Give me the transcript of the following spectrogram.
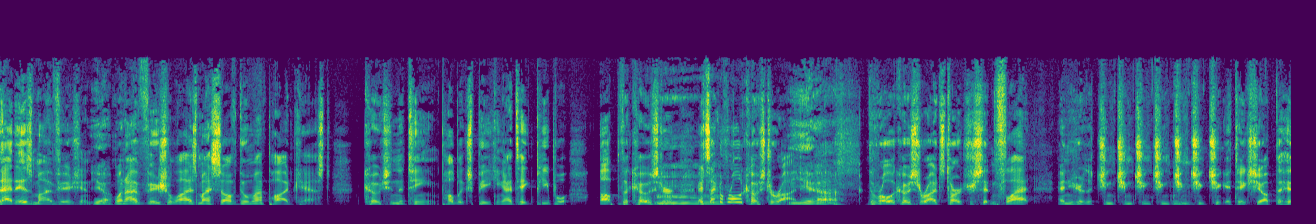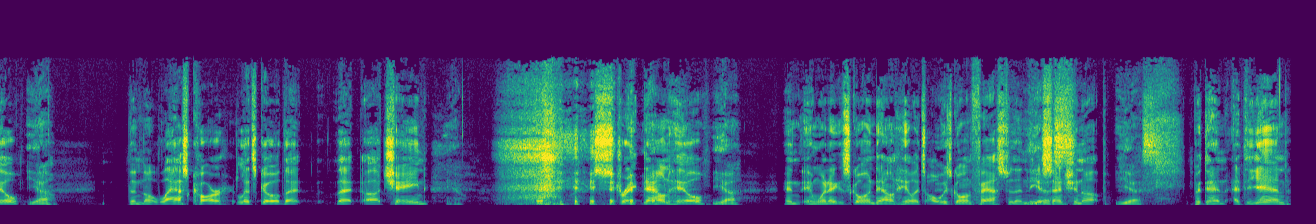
that is my vision. Yeah. When I visualize myself doing my podcast, coaching the team, public speaking, I take people up the coaster. It's like a roller coaster ride. Mm. Yeah. The roller coaster ride starts, you're sitting flat, and you hear the ching, ching, ching, ching, ching, ching, ching. It takes you up the hill. Yeah. Then the last car lets go that that uh, chain, straight downhill. Yeah. And and when it's going downhill, it's always going faster than the Yes. ascension up. Yes. But then at the end,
